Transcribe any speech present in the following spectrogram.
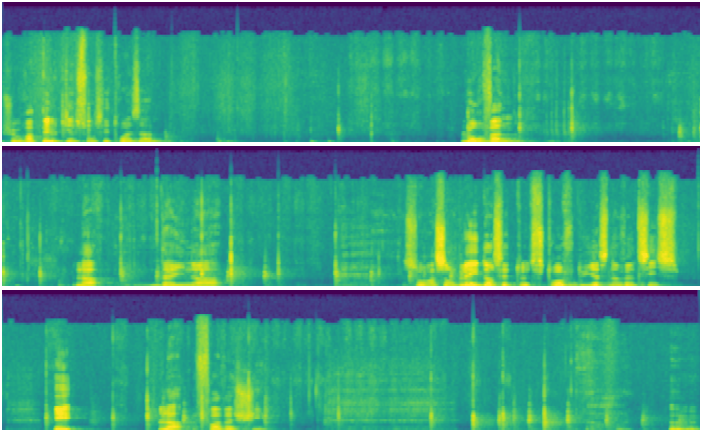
Je vous rappelle quelles sont ces trois âmes. L'Urvan, la Daïna sont rassemblés dans cette strophe du Yasna 26 et la Fravashi. Euh,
